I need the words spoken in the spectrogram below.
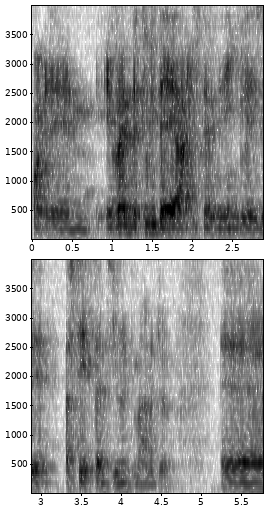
ehm, e rende più l'idea il termine inglese assistant unit manager. Eh,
